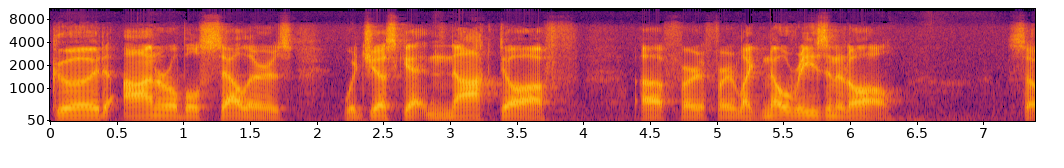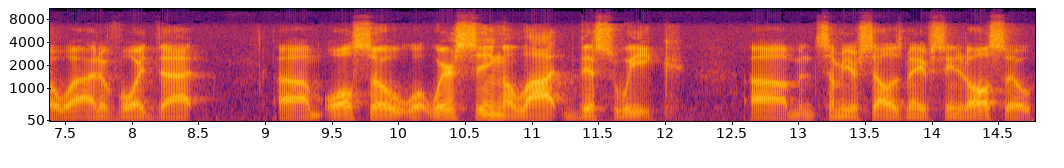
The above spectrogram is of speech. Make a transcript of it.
good, honorable sellers were just getting knocked off uh, for for like no reason at all. So uh, I'd avoid that. Um, also, what we're seeing a lot this week, um, and some of your sellers may have seen it also,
